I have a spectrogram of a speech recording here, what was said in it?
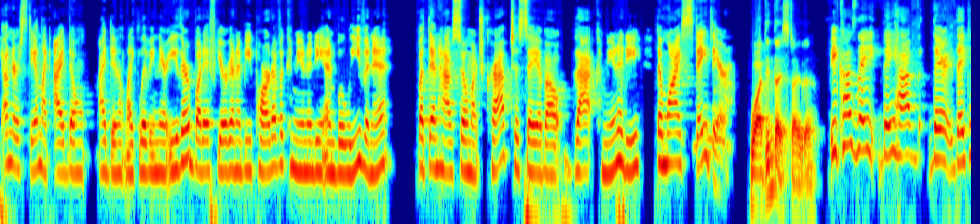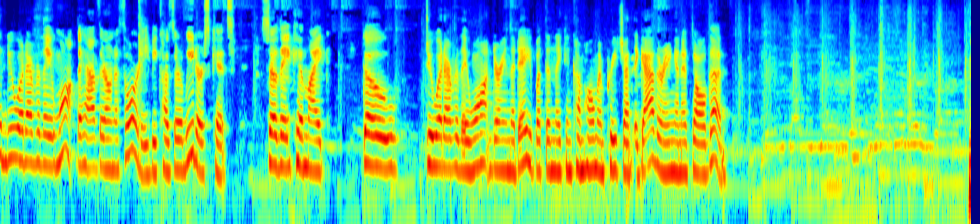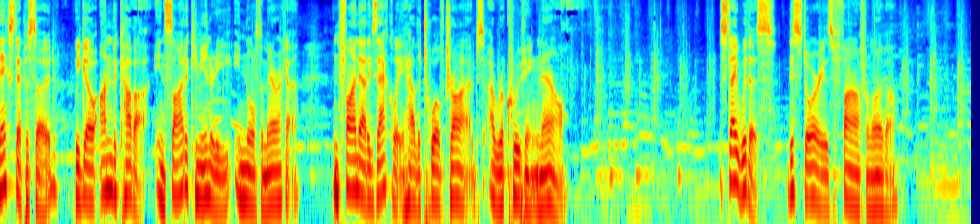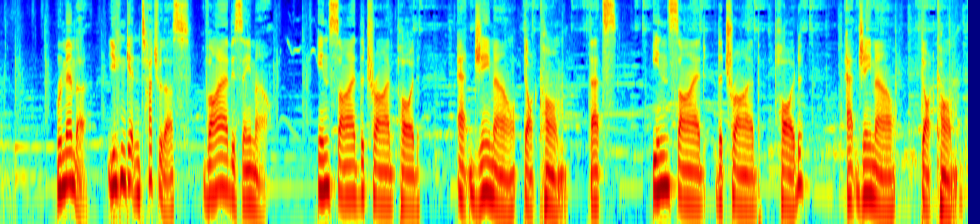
I understand. Like I don't I didn't like living there either. But if you're going to be part of a community and believe in it, but then have so much crap to say about that community, then why stay there? Why did they stay there? Because they they have their they can do whatever they want. They have their own authority because they're leaders' kids, so they can like go do whatever they want during the day, but then they can come home and preach at the gathering and it's all good. Next episode, we go undercover inside a community in North America and find out exactly how the 12 tribes are recruiting now. Stay with us, this story is far from over. Remember, you can get in touch with us via this email inside the tribe pod at gmail.com. That's inside the tribe pod at gmail.com.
